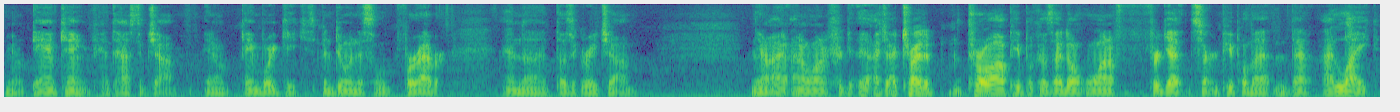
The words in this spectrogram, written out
You know, Dan King, fantastic job. You know, Game Boy Geek. He's been doing this forever and uh, does a great job. You know, I, I don't want to forget. I, I try to throw out people because I don't want to forget certain people that, that I like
